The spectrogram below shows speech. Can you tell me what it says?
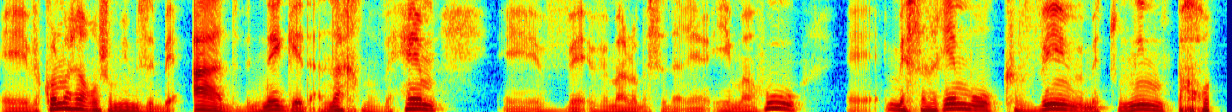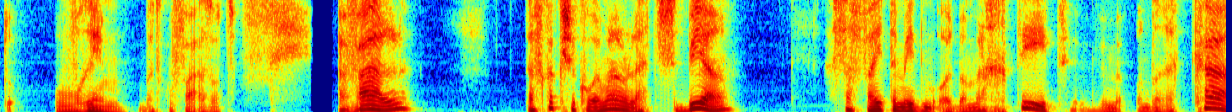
אה, וכל מה שאנחנו שומעים זה בעד ונגד, אנחנו והם, אה, ו- ומה לא בסדר עם ההוא. אה, מסרים מורכבים ומתונים פחות עוברים בתקופה הזאת. אבל דווקא כשקוראים לנו להצביע, השפה היא תמיד מאוד ממלכתית ומאוד רכה,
